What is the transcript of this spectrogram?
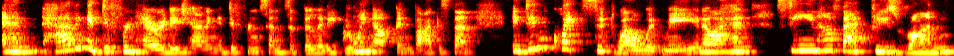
And having a different heritage, having a different sensibility, growing up in Pakistan, it didn't quite sit well with me. You know, I had seen how factories run.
